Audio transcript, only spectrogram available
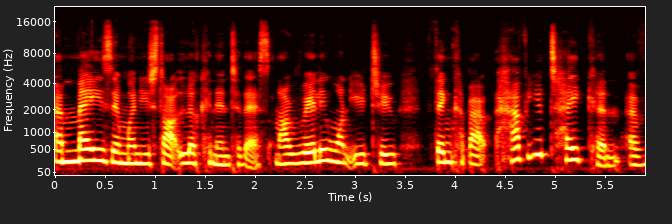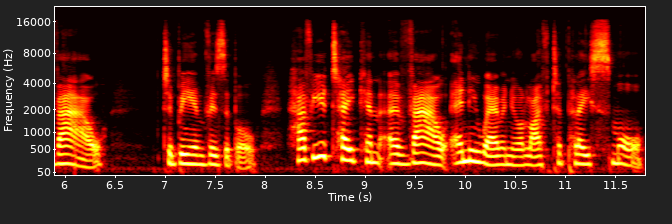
amazing when you start looking into this. And I really want you to think about have you taken a vow to be invisible? Have you taken a vow anywhere in your life to play small,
